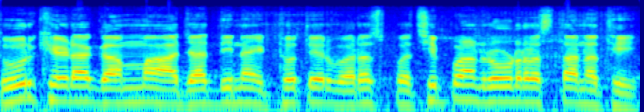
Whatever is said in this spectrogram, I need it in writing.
તુરખેડા ગામમાં આઝાદીના અઠ્યોતેર વર્ષ પછી પણ રોડ રસ્તા નથી,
